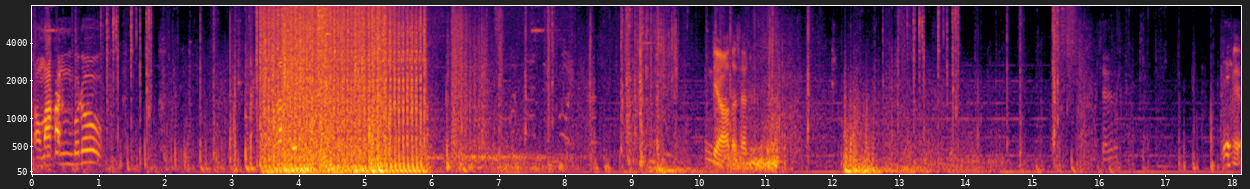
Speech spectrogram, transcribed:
Kau makan bodoh. Di atas ada. Yeah.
